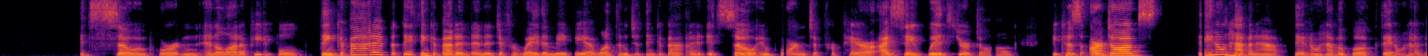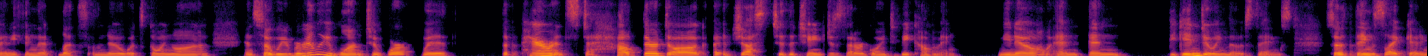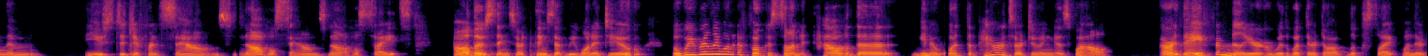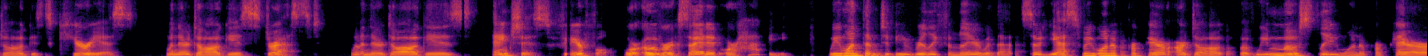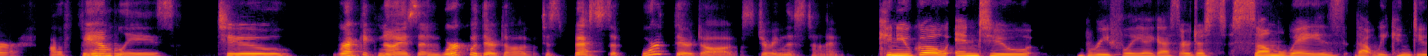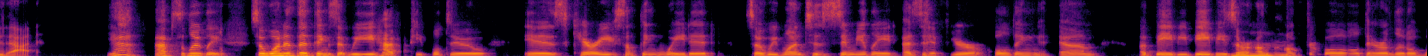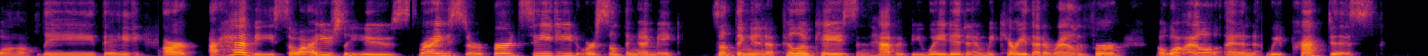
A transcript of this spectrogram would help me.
It's so important. And a lot of people think about it, but they think about it in a different way than maybe I want them to think about it. It's so important to prepare, I say, with your dog, because our dogs, they don't have an app, they don't have a book, they don't have anything that lets them know what's going on. And so we really want to work with the parents to help their dog adjust to the changes that are going to be coming, you know, and and begin doing those things. So things like getting them used to different sounds, novel sounds, novel sights. All those things are things that we want to do, but we really want to focus on how the, you know, what the parents are doing as well. Are they familiar with what their dog looks like when their dog is curious, when their dog is stressed, when their dog is anxious, fearful, or overexcited or happy? We want them to be really familiar with that. So, yes, we want to prepare our dog, but we mostly want to prepare our families to recognize and work with their dog to best support their dogs during this time. Can you go into briefly, I guess, or just some ways that we can do that? Yeah, absolutely. So, one of the things that we have people do is carry something weighted. So, we want to simulate as if you're holding um, a baby. Babies are mm. uncomfortable. They're a little wobbly. They are are heavy. So I usually use rice or bird seed or something. I make something in a pillowcase and have it be weighted, and we carry that around for a while. And we practice.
